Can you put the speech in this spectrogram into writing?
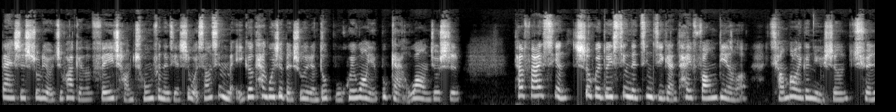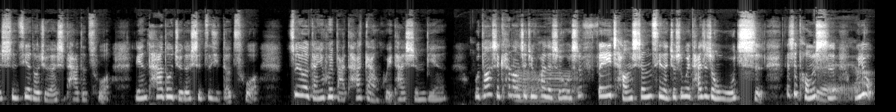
但是书里有句话给了非常充分的解释，我相信每一个看过这本书的人都不会忘，也不敢忘，就是他发现社会对性的禁忌感太方便了，强暴一个女生，全世界都觉得是他的错，连他都觉得是自己的错，罪恶感又会把他赶回他身边。我当时看到这句话的时候，我是非常生气的，就是为他这种无耻。但是同时，我又啊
